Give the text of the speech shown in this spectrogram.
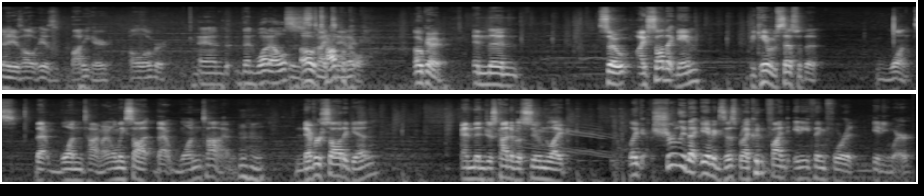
Yeah, he has all he has body hair all over. And then what else? Oh, Titanic. topical. Okay. And then so I saw that game, became obsessed with it once. That one time. I only saw it that one time. Mm-hmm. Never saw it again. And then just kind of assumed like like surely that game exists, but I couldn't find anything for it anywhere.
